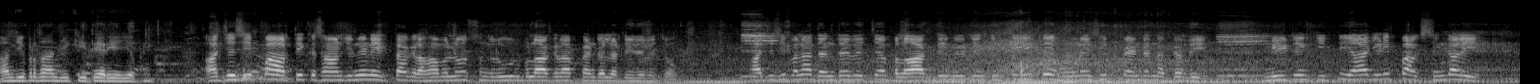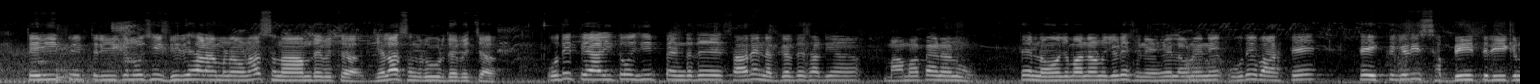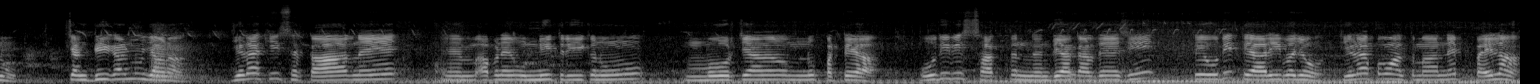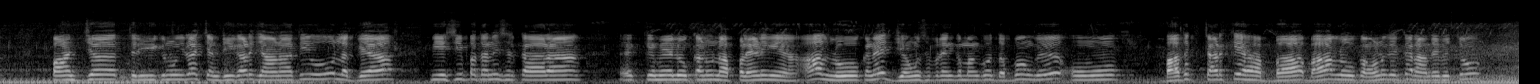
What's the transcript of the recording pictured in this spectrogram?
ਹਾਂਜੀ, ਪ੍ਰਧਾਨ ਜੀ, ਕੀ ਤਿਆਰੀ ਹੈ ਜੀ ਆਪਣੀ? ਅੱਜ ਅਸੀਂ ਭਾਰਤੀ ਕਿਸਾਨ ਯੂਨੀਅਨ ਏਕਤਾ ਗ੍ਰਾਹਾਂ ਵੱਲੋਂ ਸੰਗਰੂਰ ਬਲਾਕ ਦਾ ਪਿੰਡ ਲੱਡੀ ਦੇ ਵਿੱਚੋਂ। ਅੱਜ ਅਸੀਂ ਪਹਿਲਾਂ ਦਿਨ ਦੇ ਵਿੱਚ ਬਲਾਕ ਦੀ ਮੀਟਿੰਗ ਕੀਤੀ ਤੇ ਹੁਣ ਅਸੀਂ ਪਿੰਡ ਨਗਰ ਦੀ ਮੀਟਿੰਗ ਕੀਤੀ। ਆ ਜਿਹੜੀ ਭਗਤ ਸਿੰਘ ਵਾਲੀ 23 ਤਰੀਕ ਨੂੰ ਸ਼ਹੀਦੀ ਦਿਹਾੜਾ ਮਨਾਉਣਾ ਸਨਾਮ ਦੇ ਵਿੱਚ, ਜ਼ਿਲ੍ਹਾ ਸੰਗਰੂਰ ਦੇ ਵਿੱਚ। ਉਹਦੀ ਤਿਆਰੀ ਤੋਂ ਅਸੀਂ ਪਿੰਡ ਦੇ ਸਾਰੇ ਨਗਰ ਦੇ ਸਾਡੀਆਂ ਮਾਮਾ ਭੈਣਾਂ ਨੂੰ ਤੇ ਨੌਜਵਾਨਾਂ ਨੂੰ ਜਿਹੜੇ ਸੁਨੇਹੇ ਲਾਉਣੇ ਨੇ, ਉਹਦੇ ਵਾਸਤੇ ਤੇ ਇੱਕ ਜਿਹੜੀ 26 ਤਰੀਕ ਨੂੰ ਚੰਡੀਗੜ੍ਹ ਨੂੰ ਜਾਣਾ, ਜਿਹੜਾ ਕਿ ਸਰਕਾਰ ਨੇ ਆਪਣੇ 19 ਤਰੀਕ ਨੂੰ ਮੋਰਚਿਆਂ ਨੂੰ ਪੱਟਿਆ, ਉਹਦੀ ਵੀ ਸਖਤ ਨਿੰਦਿਆ ਕਰਦੇ ਹਾਂ ਅਸੀਂ ਤੇ ਉਹਦੀ ਤਿਆਰੀ ਵਜੋਂ ਜਿਹੜਾ ਭਗਵੰਤ ਮਾਨ ਨੇ ਪਹਿਲਾਂ 5 ਤਰੀਕ ਨੂੰ ਜਿਹੜਾ ਚੰਡੀਗੜ੍ਹ ਜਾਣਾ ਸੀ, ਉਹ ਲੱਗਿਆ ਵੀ ਅਸੀਂ ਪਤਾ ਨਹੀਂ ਸਰਕਾਰਾਂ ਕਿਵੇਂ ਲੋਕਾਂ ਨੂੰ ਨੱਪ ਲੈਣਗੀਆਂ। ਆਹ ਲੋਕ ਨੇ ਜਿਉਂ ਸਪਰਿੰਗ ਮੰਗੋ ਦੱਬੋਗੇ, ਉਵੇਂ ਵੱਧ ਚੜ ਕੇ ਆਹ ਬਾਹਰ ਲੋਕ ਆਉਣਗੇ ਘਰਾਂ ਦੇ ਵਿੱਚੋਂ।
